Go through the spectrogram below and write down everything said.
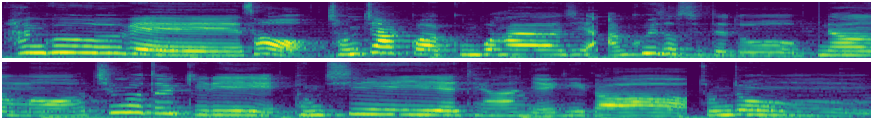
한국에서 정치학과 공부하지 않고 있었을 때도 그냥 뭐 친구들끼리 정치에 대한 얘기가 종종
